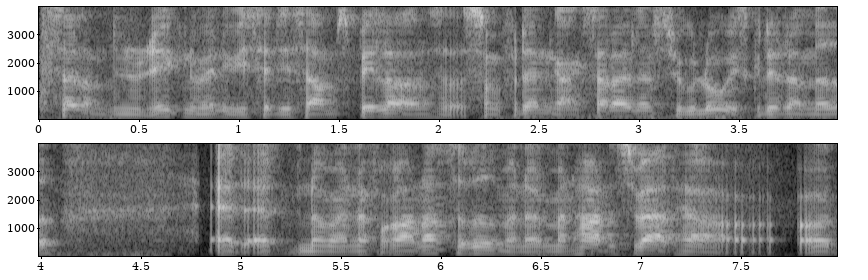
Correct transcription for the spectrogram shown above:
selvom det ikke nødvendigvis er de samme spillere som for den gang, så er der et eller andet psykologisk i det der med, at, at når man er fra Randers, så ved man, at man har det svært her. Og,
